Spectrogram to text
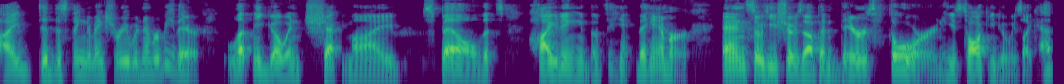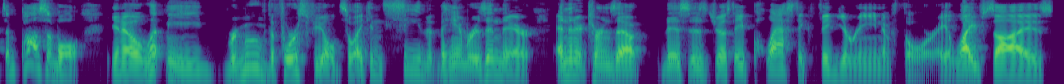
I did this thing to make sure he would never be there. Let me go and check my spell that's hiding the, the hammer. And so he shows up and there's Thor and he's talking to him. He's like, That's impossible. You know, let me remove the force field so I can see that the hammer is in there. And then it turns out this is just a plastic figurine of Thor, a life size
